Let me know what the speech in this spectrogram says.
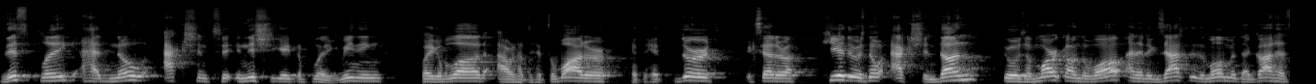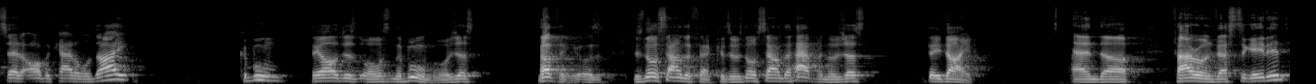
This plague had no action to initiate the plague, meaning plague of blood, Aaron had to hit the water, had to hit the dirt, etc. Here there was no action done. There was a mark on the wall, and at exactly the moment that God had said all the cattle will die, kaboom! They all just well, it wasn't the boom. It was just nothing. It was there's no sound effect because there was no sound that happened. It was just they died. And uh, Pharaoh investigated,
